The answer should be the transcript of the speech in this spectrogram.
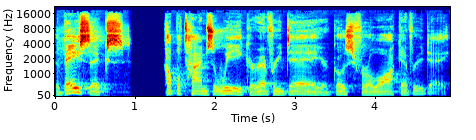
the basics couple times a week or every day or goes for a walk every day,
